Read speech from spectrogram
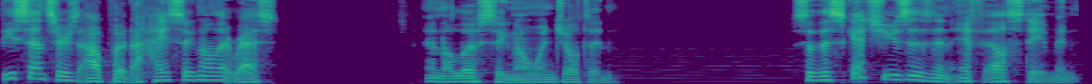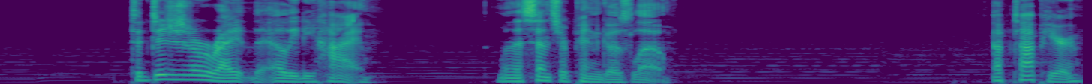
These sensors output a high signal at rest and a low signal when jolted. So the sketch uses an if-else statement to digital write the LED high when the sensor pin goes low. Up top here,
